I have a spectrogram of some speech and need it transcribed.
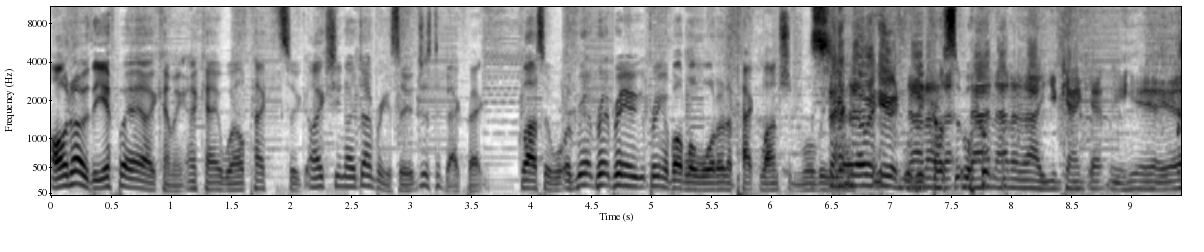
Oh no, the FBI are coming. Okay, well, pack the suit. Actually, no, don't bring a suit. Just a backpack, glass of water. Bring, bring, a bottle of water and a packed lunch, and we'll be. Stand uh, over here. we'll No, no, no, no, no, no, no. You can't get me. Yeah,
